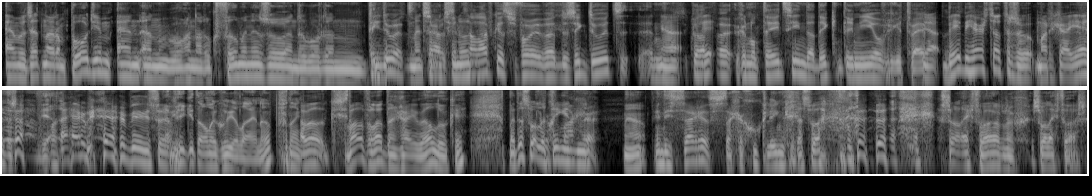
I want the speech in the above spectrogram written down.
En we zetten naar een podium en, en we gaan daar ook filmen en zo. En er worden Ik doe het. mensen Trouwens, ik uitgenodigd. zal even voor, dus ik doe het. En Ja. dus ik wil even genoteerd zien dat ik er niet over getwijfeld Ja, baby hair staat er zo, maar ga jij dus... Ja. Hair, baby, Dan sorry. vind ik het al een goede line-up. Dan Ah, wel, wel, voilà, dan ga je wel ook, hè. Maar dat is wel het ding... in- lachen. Ja. In die serres, dat gaat goed klinken. Dat is, wel, dat is wel echt waar nog. Dat is wel echt waar.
